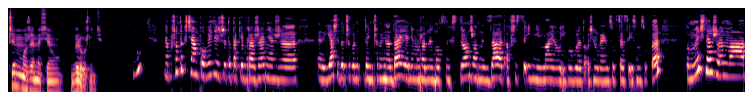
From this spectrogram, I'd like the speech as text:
czym możemy się wyróżnić? Na początek chciałam powiedzieć, że to takie wrażenie, że e, ja się do, czego, do niczego nie nadaję, nie mam żadnych mocnych stron, żadnych zalet, a wszyscy inni mają i w ogóle to osiągają sukcesy i są super, to myślę, że ma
